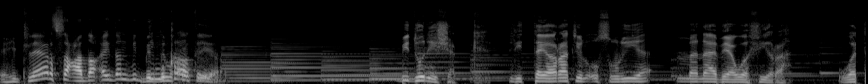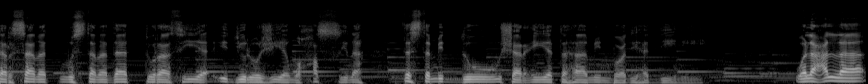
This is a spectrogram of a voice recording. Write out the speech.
هتلر صعد أيضا بالديمقراطية. بدون شك للتيارات الأصولية منابع وفيرة وترسانة مستندات تراثية إيديولوجية محصنة تستمد شرعيتها من بعدها الديني. ولعل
